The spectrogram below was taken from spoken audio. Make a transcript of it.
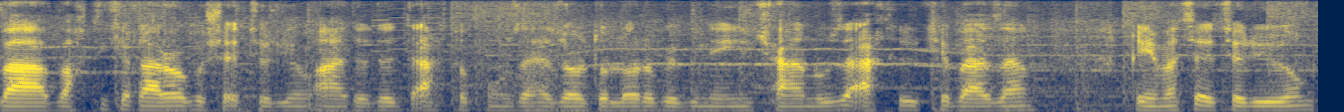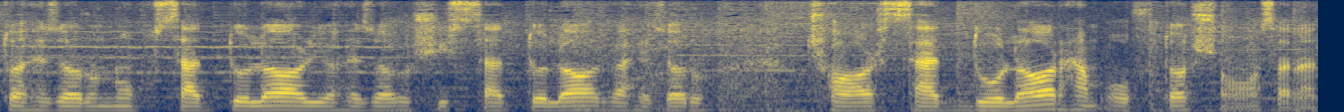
و وقتی که قرار باشه اتریوم اعداد 10 تا 15 هزار دلار رو ببینه این چند روز اخیر که بعضا قیمت اتریوم تا 1900 دلار یا 1600 دلار و 1400 دلار هم افتاد شما مثلا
